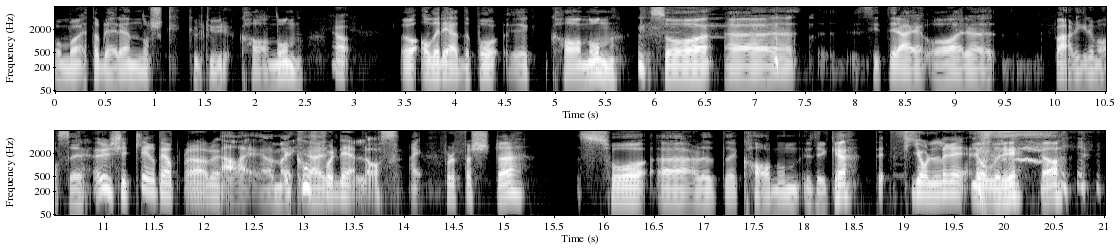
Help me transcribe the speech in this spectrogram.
om å etablere en norsk kulturkanon. Ja. Og allerede på eh, kanon så eh, sitter jeg og har eh, fæle grimaser. Er du skikkelig irritert på det? her, du? Ja, jeg, merker Hvorfor det, Lars? Nei, for det første så eh, er det dette kanonuttrykket. Det fjolleri. fjolleri. Ja.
